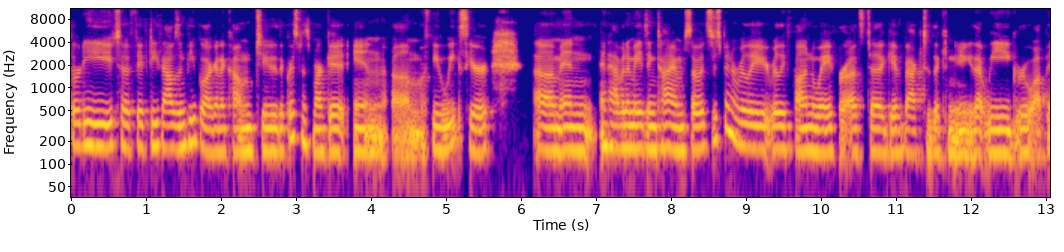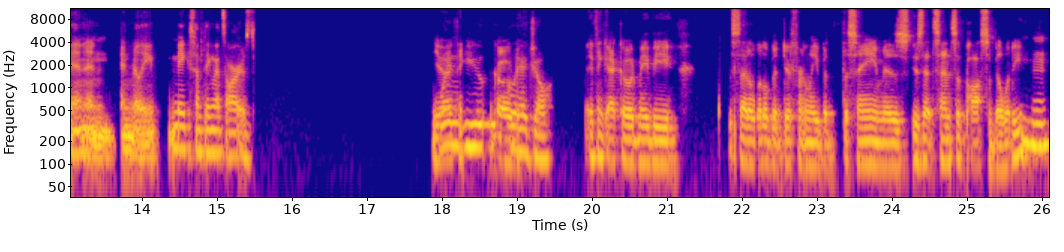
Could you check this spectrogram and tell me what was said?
30 to 50,000 people are going to come to the Christmas market in um, a few weeks here um, and and have an amazing time. So it's just been a really really fun way for us to give back to the community that we grew up in and and really make something that's ours. Yeah, when you echoed, go ahead, Joe. I think echoed maybe said a little bit differently, but the same is is that sense of possibility. Mm-hmm.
